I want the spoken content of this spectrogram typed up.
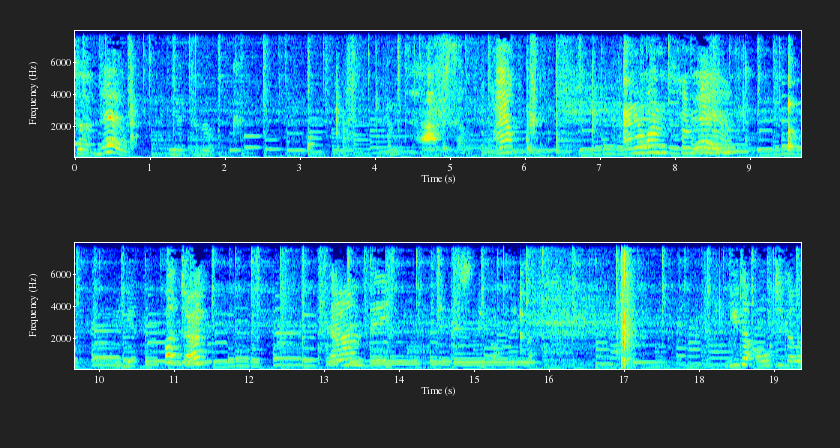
So now we add the milk. Butter. And the yes, scoop up the butter. Knead it all together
